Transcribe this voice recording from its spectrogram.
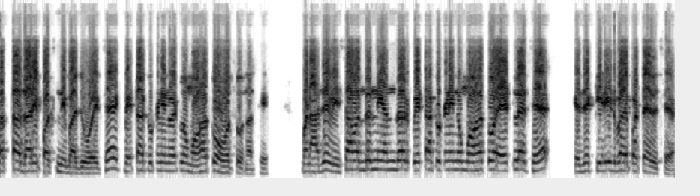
સત્તાધારી પક્ષની બાજુ હોય છે. પેટા ચૂંટણીનું એટલું મહત્વ હોતું નથી. પણ આજે વિસાવદરની અંદર પેટા ચૂંટણીનું મહત્વ એટલે છે કે જે કિરીટભાઈ પટેલ છે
